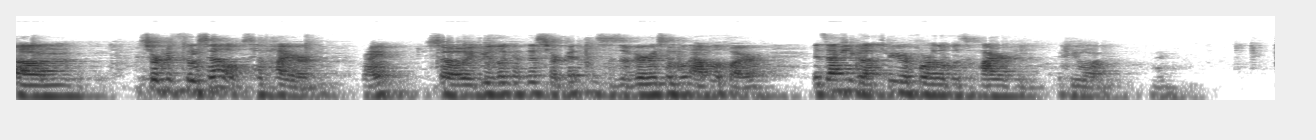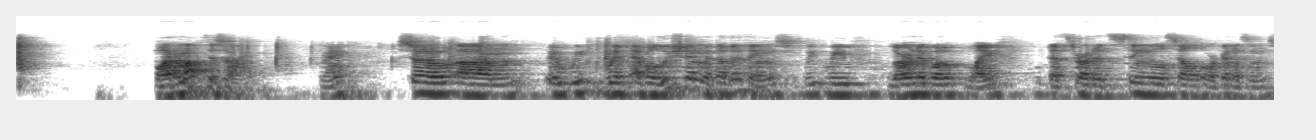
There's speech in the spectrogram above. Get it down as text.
Um, circuits themselves have hierarchy, right? So if you look at this circuit, this is a very simple amplifier. It's actually got three or four levels of hierarchy, if you want. Right? Bottom-up design, right? So um, we, with evolution, with other things, we, have learned about life that started single-celled organisms.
